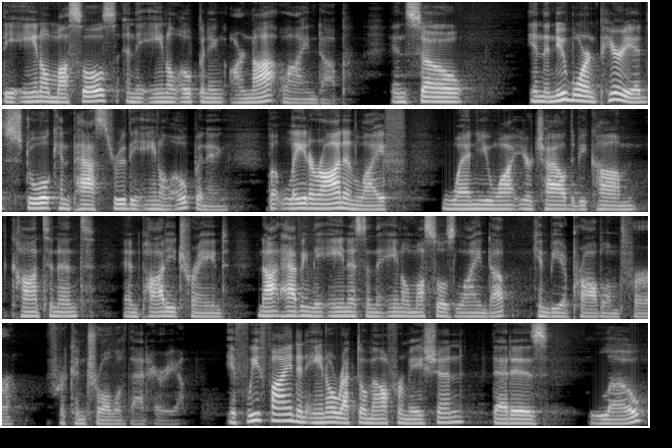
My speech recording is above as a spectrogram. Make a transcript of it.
the anal muscles and the anal opening are not lined up. And so, in the newborn period, stool can pass through the anal opening, but later on in life, when you want your child to become continent and potty trained, not having the anus and the anal muscles lined up can be a problem for, for control of that area. If we find an anal rectal malformation that is low,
